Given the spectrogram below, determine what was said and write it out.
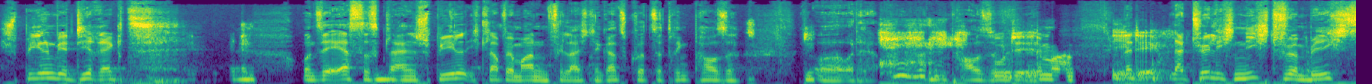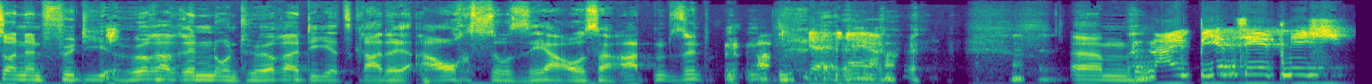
spielen wir direkt unser erstes kleines Spiel. Ich glaube, wir machen vielleicht eine ganz kurze Trinkpause äh, oder Pause. Gute immer Idee. Natürlich nicht für mich, sondern für die Hörerinnen und Hörer, die jetzt gerade auch so sehr außer Atem sind. Ja, ja, ja. ähm, Nein, Bier zählt nicht.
